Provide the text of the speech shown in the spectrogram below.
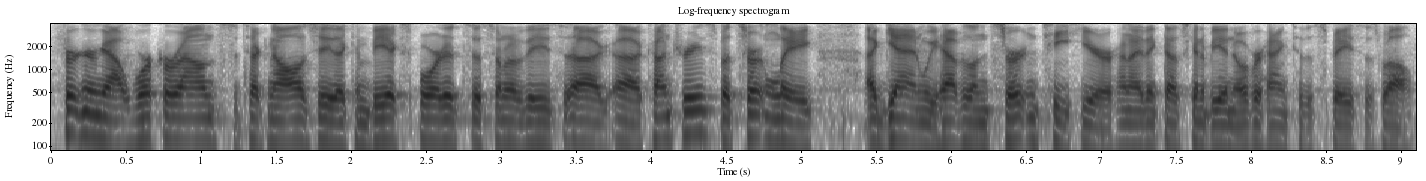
figuring out workarounds to technology that can be exported to some of these uh, uh, countries. But certainly, again, we have uncertainty here, and I think that's going to be an overhang to the space as well.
